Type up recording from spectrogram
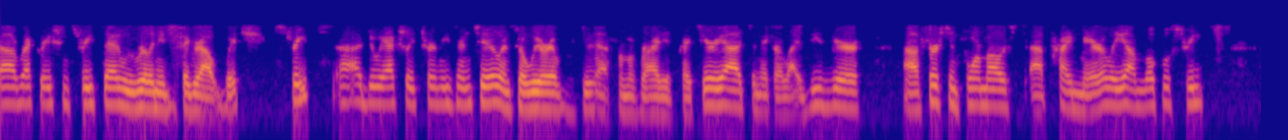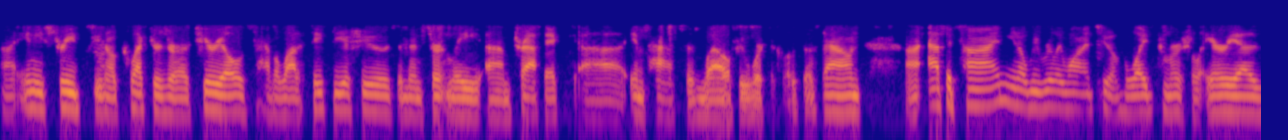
uh, recreation streets in, we really need to figure out which streets uh, do we actually turn these into? And so we were able to do that from a variety of criteria to make our lives easier. Uh, first and foremost, uh, primarily on local streets. Uh, any streets, you know, collectors or arterials have a lot of safety issues, and then certainly um, traffic uh, impacts as well if we work to close those down. At the time, you know, we really wanted to avoid commercial areas.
